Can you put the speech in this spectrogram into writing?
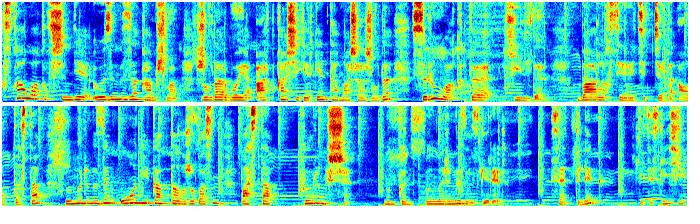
Қысқа уақыт ішінде өзіңізді қамшылап жылдар бойы артқа шегерген тамаша жылды сүру уақыты келді. Барлық стереотиптерді алып тастап өміріңіздің он екі апталық жобасын бастап көріңізші. Мүмкін өміріңіз өзгерер. Сәттілік. Кездескенше.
